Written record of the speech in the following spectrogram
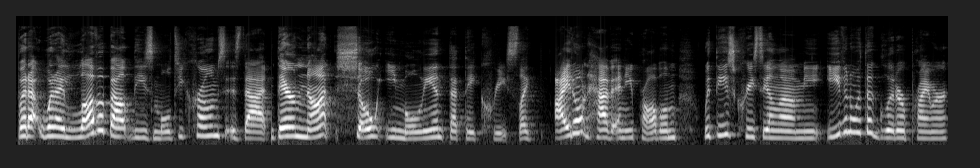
But what I love about these multichromes is that they're not so emollient that they crease. Like I don't have any problem with these creasing on me, even with a glitter primer.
